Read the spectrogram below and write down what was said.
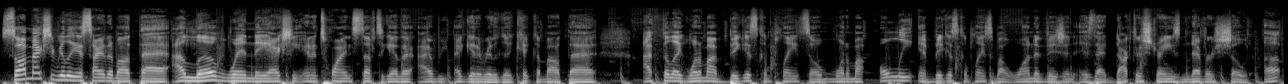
So I'm actually really excited about that. I love when they actually intertwine stuff together. I I get a really good kick about that. I feel like one of my biggest complaints, or one of my only and biggest complaints about WandaVision is that Doctor Strange never showed up.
